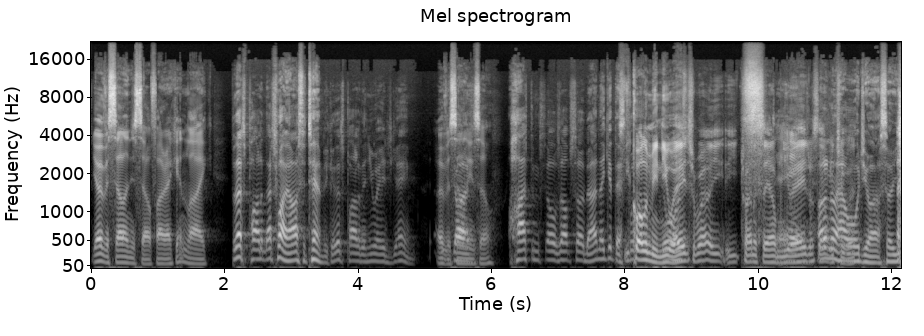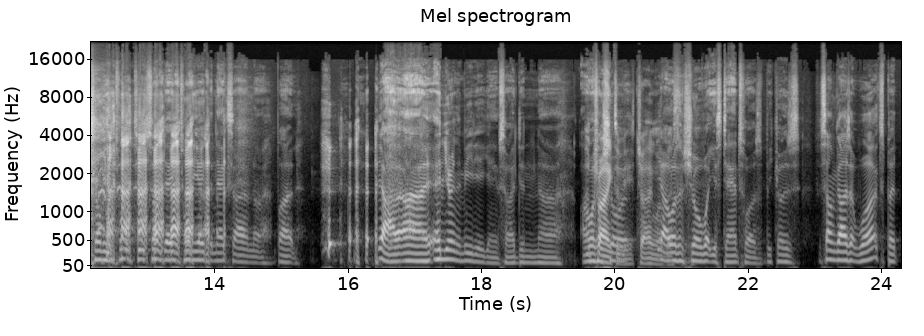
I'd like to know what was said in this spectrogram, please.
You're overselling yourself, I reckon. Like but that's part of, that's why I asked the 10 because that's part of the new age game. overselling Guys, yourself. Hype themselves up so bad and they get their You foot calling in me the new doors. age, bro? You, you trying to say I'm new age or something? I don't know how old you are. So you told me you're 22 some days, 28 the next. I don't know. But yeah, I, and you're in the media game. So I didn't, uh, I I'm wasn't trying sure. to be trying. My yeah, I best. wasn't sure what your stance was because for some guys it works, but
